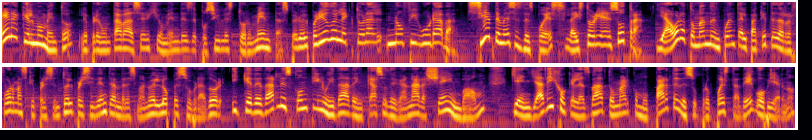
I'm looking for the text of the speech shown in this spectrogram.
En aquel momento le preguntaba a Sergio Méndez de posibles tormentas, pero el periodo electoral no figuraba. Siete meses después, la historia es otra, y ahora tomando en cuenta el paquete de reformas que presentó el presidente Andrés Manuel López Obrador y que de darles continuidad en caso de ganar a Sheinbaum, quien ya dijo que las va a tomar como parte de su propuesta de gobierno,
